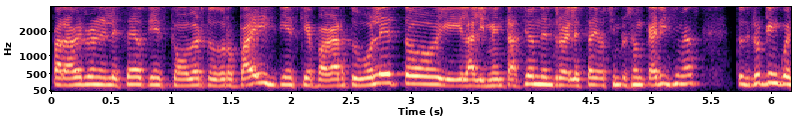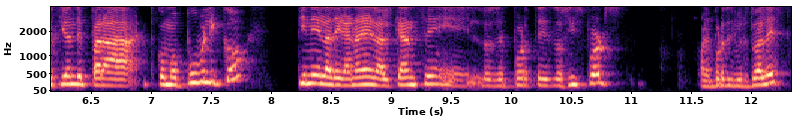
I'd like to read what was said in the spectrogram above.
para verlo en el estadio tienes que moverte a otro país, tienes que pagar tu boleto y la alimentación dentro del estadio siempre son carísimas. Entonces creo que en cuestión de para como público tiene la de ganar el alcance eh, los deportes, los esports, deportes virtuales,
